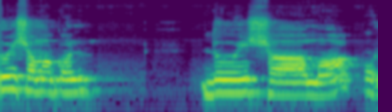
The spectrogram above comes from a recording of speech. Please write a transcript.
দুই সমকোণ দুই সমকোণ।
